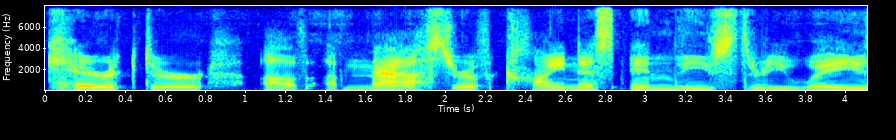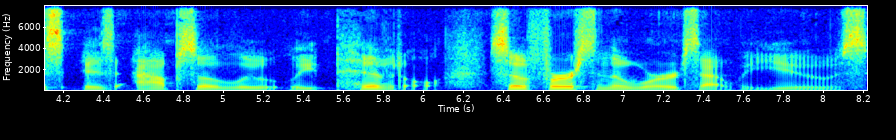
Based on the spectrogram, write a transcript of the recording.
character of a master of kindness in these three ways is absolutely pivotal. So, first, in the words that we use,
